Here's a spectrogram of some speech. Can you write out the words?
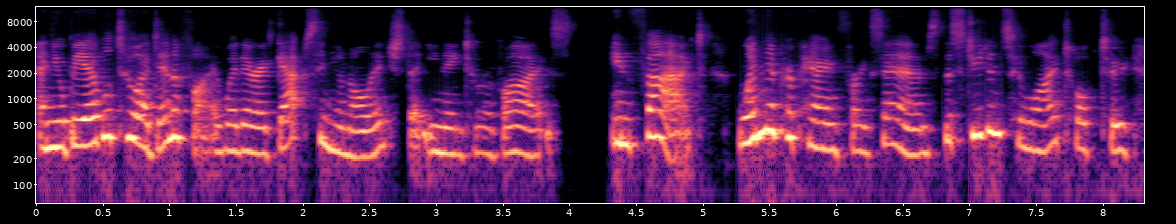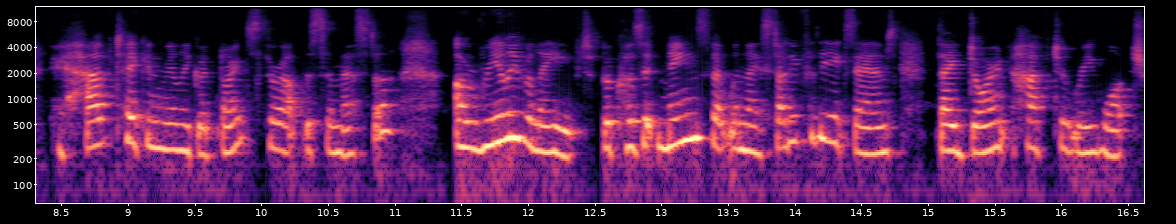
and you'll be able to identify where there are gaps in your knowledge that you need to revise. In fact, when they're preparing for exams, the students who I talk to who have taken really good notes throughout the semester are really relieved because it means that when they study for the exams, they don't have to rewatch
